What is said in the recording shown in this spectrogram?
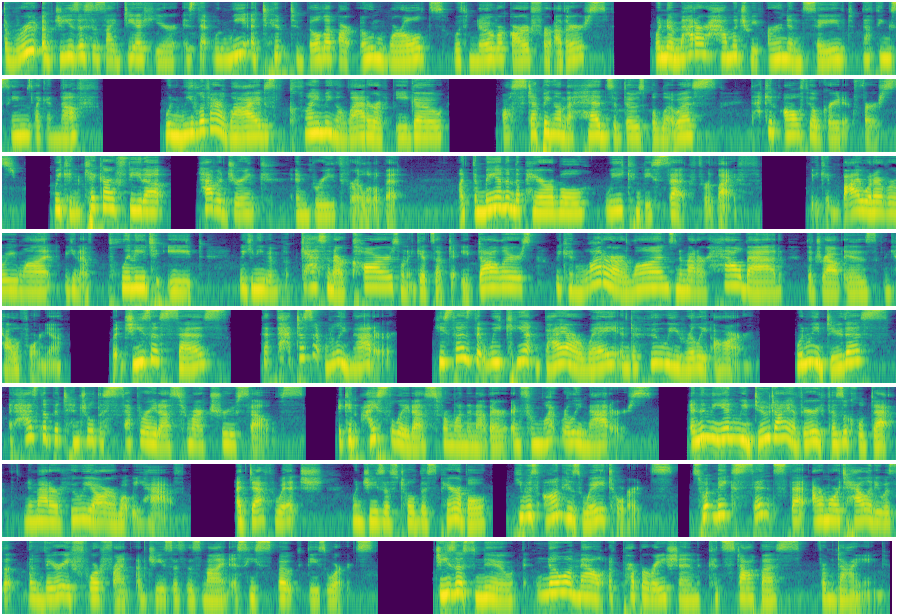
The root of Jesus' idea here is that when we attempt to build up our own worlds with no regard for others, when no matter how much we've earned and saved, nothing seems like enough, when we live our lives climbing a ladder of ego while stepping on the heads of those below us, that can all feel great at first. We can kick our feet up, have a drink, and breathe for a little bit. Like the man in the parable, we can be set for life. We can buy whatever we want, we can have plenty to eat, we can even put gas in our cars when it gets up to $8. We can water our lawns no matter how bad the drought is in California. But Jesus says that that doesn't really matter. He says that we can't buy our way into who we really are. When we do this, it has the potential to separate us from our true selves. It can isolate us from one another and from what really matters. And in the end, we do die a very physical death, no matter who we are or what we have. A death which, when Jesus told this parable, he was on his way towards. So it makes sense that our mortality was at the very forefront of Jesus' mind as he spoke these words. Jesus knew that no amount of preparation could stop us from dying.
